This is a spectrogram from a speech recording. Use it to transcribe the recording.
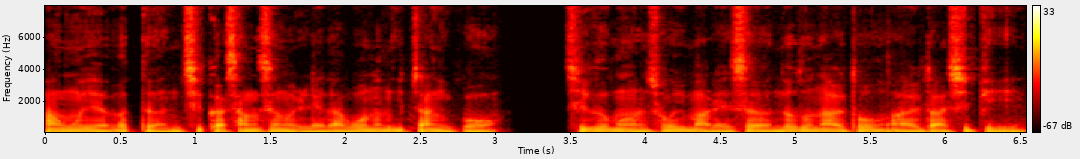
향후에 어떤 집가 상승을 내다보는 입장이고 지금은 소위 말해서 너도 날도 알다시피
